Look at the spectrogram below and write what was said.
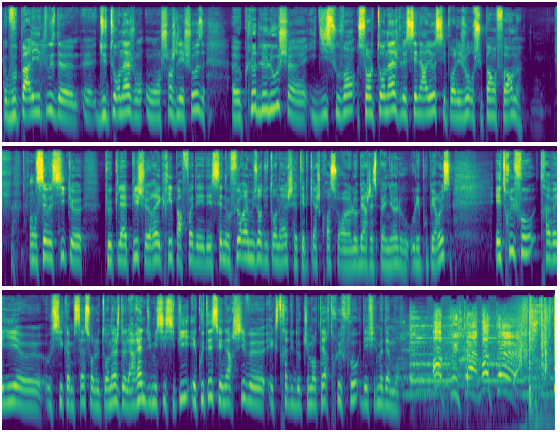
Donc vous parliez tous de, euh, du tournage où on, change les choses. Euh, Claude Lelouch, euh, il dit souvent, sur le tournage, le scénario, c'est pour les jours où je suis pas en forme. On sait aussi que, que Clapiche réécrit parfois des, scènes au fur et à mesure du tournage. C'était le cas, je crois, sur l'auberge espagnole ou, les poupées russes. Et Truffaut travaillait aussi comme ça sur le tournage de La Reine du Mississippi. Écoutez, c'est une archive extraite du documentaire Truffaut des films d'amour. Oh putain, moteur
